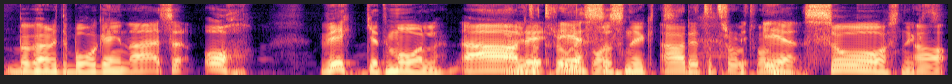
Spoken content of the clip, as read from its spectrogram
behöver inte båga in. Alltså, åh! Vilket mål! Ah, ja, det är, det är så snyggt. Ja, det är ett otroligt mål. Det är så snyggt. Ja.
